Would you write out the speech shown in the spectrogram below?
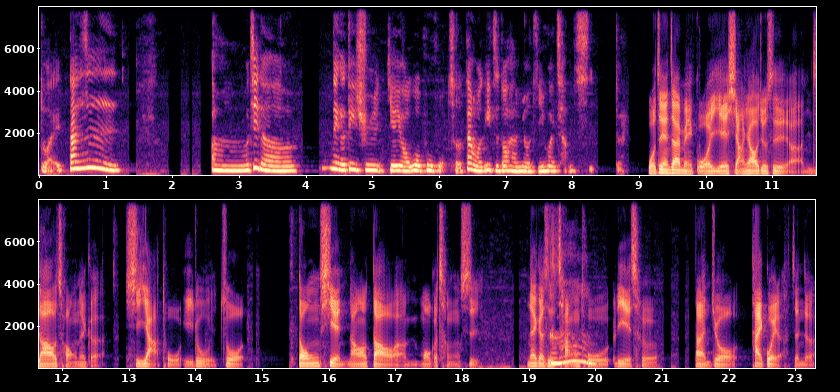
对，但是，嗯，我记得那个地区也有卧铺火车，但我一直都还没有机会尝试。对我之前在美国也想要，就是呃，你知道从那个西雅图一路坐东线，然后到呃某个城市，那个是长途列车，但就太贵了，真的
